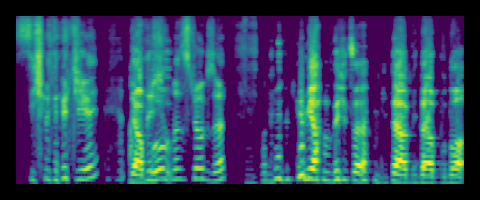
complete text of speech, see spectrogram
sikimdir ki Ya bu- anlaşılması çok zor. Bu kim yazdıysa bir daha bir daha bunu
